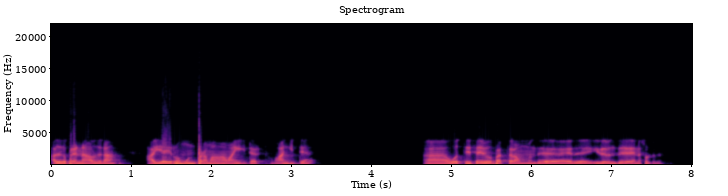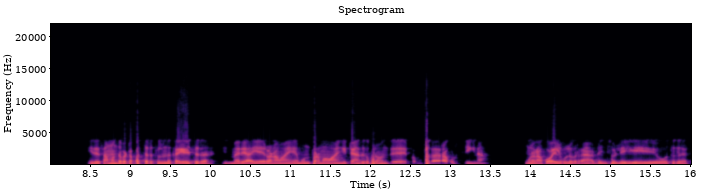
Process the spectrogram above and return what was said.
அதுக்கப்புறம் என்ன ஆகுதுன்னா ஐயாயிரம் ரூபா முன்பணமாக வாங்கிக்கிட்டார். வாங்கிட்டு ஒத்திசைவு பத்திரம் வந்து இது இது வந்து என்ன சொல்றது? இது சம்மந்தப்பட்ட பத்திரத்துல வந்து கையெழுத்துறாரு இது மாதிரி ஐயாயிரம் ரூபா நான் வாங்கி முன்பணமா வாங்கிட்டேன். அதுக்கப்புறம் வந்து இப்போ முப்பதாயிரம் கொடுத்தீங்கன்னா உங்களை நான் கோயிலுக்குள்ள விடுறேன் அப்படின்னு சொல்லி ஒத்துக்கிறாரு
